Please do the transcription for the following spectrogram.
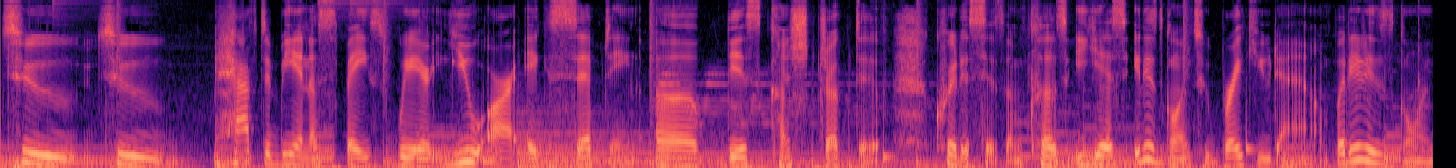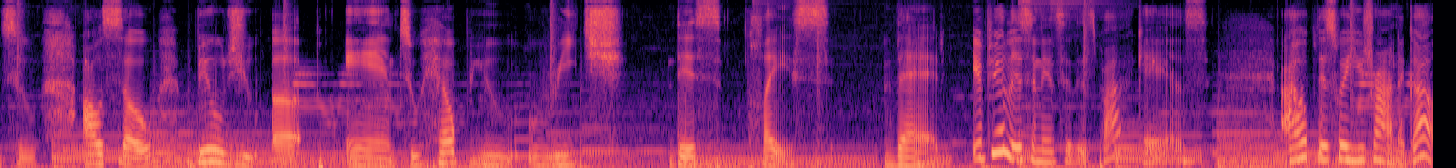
to to have to be in a space where you are accepting of this constructive criticism. Because yes it is going to break you down but it is going to also build you up and to help you reach this place that if you're listening to this podcast i hope this way you're trying to go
